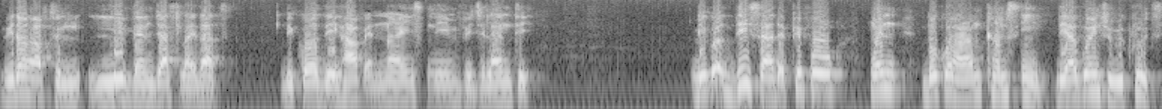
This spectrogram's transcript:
We don't have to leave them just like that because they have a nice name, vigilante. Because these are the people when Boko Haram comes in, they are going to recruit.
